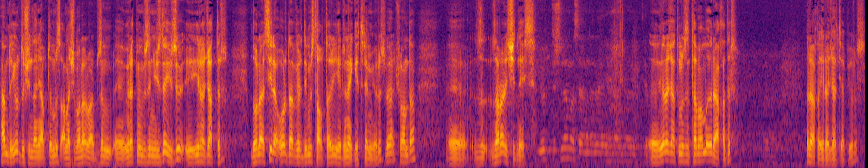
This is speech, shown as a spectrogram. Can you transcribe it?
hem de yurt dışından yaptığımız anlaşmalar var. Bizim e, üretimimizin yüzde yüzü e, ihracattır. Dolayısıyla orada verdiğimiz taahhütleri yerine getiremiyoruz ve şu anda e, zarar içindeyiz. Yurt dışına mesela nereye ihracat? E, ihracatımızın tamamı Irak'adır. Irak'a ihracat yapıyoruz.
